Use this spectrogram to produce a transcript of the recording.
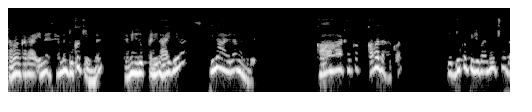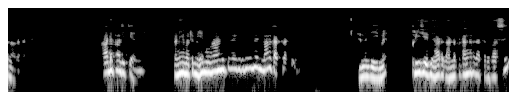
ගන්න. Taman කරා එන හැම දුකකින්ම පැමිණි දුක් පැනිරහයි කියලා hina වෙලා මුන්නේ. කාටක කවදාකවත් මේ දුක පිළිබඳව චෝදනා කරන්නේ. ආඩපාලි කියන්නේ. අනේ මට මෙහෙම වුණානි කියලා ඒක පිළිබඳව නරකක් රකින්න. හැමදේම ප්‍රීතිය දිහාට ගන්න පටන් අරගත්තට පස්සේ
